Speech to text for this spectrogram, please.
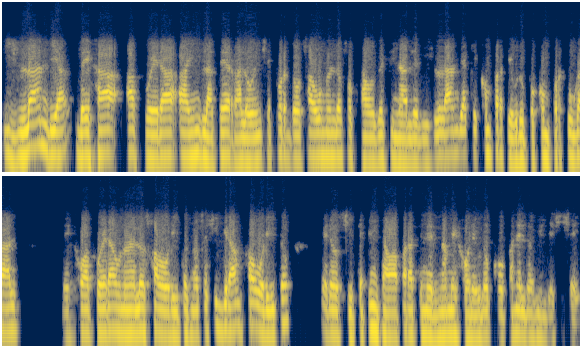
Islandia deja afuera a Inglaterra, lo vence por 2 a 1 en los octavos de final. El Islandia, que compartió grupo con Portugal, dejó afuera a uno de los favoritos, no sé si gran favorito, pero sí que pintaba para tener una mejor Eurocopa en el 2016.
